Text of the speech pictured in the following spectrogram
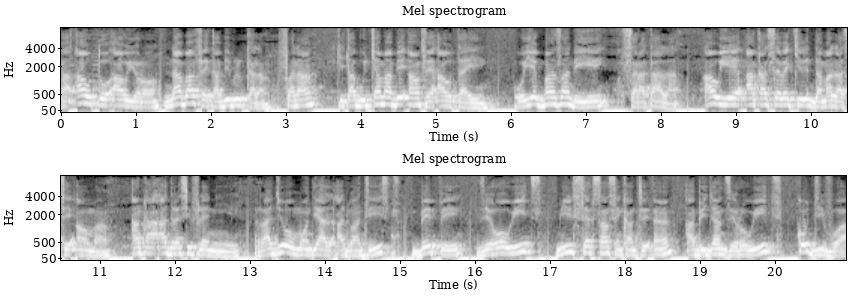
ka aw to aw yɔrɔ n'a b'a fɛ ka bibulu kalan fana kitabu caaman be an fɛ aw ta ye o ye gwansan de ye sara t'a la aw ye a ka sɛbɛ cili dama lase anw ma an ka adrɛsi filɛ nin ye radio mondial adventiste bp 08 1751 abidjan 08 côte d'ivoire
